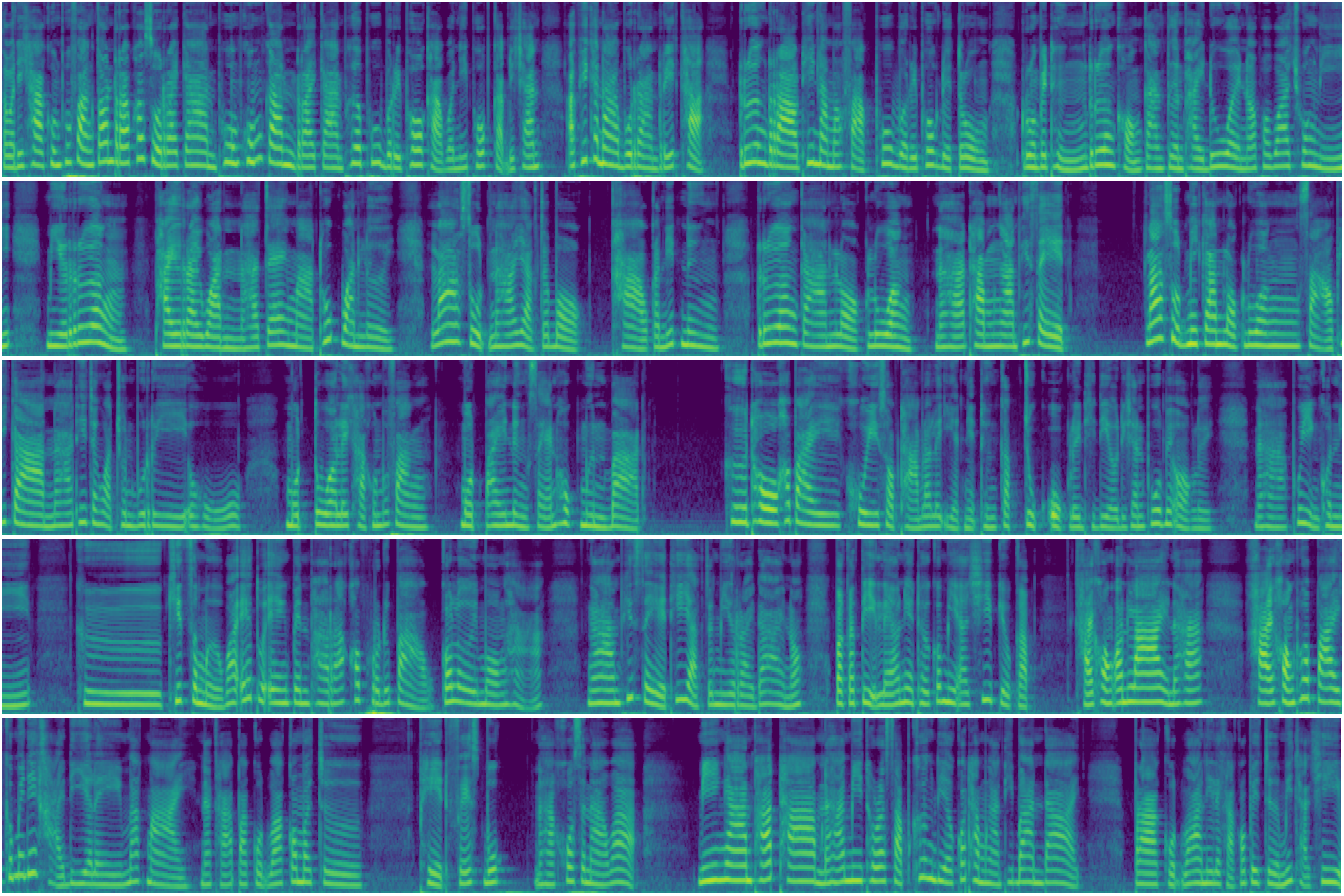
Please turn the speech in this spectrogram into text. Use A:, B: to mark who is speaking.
A: สวัสดีค่ะ คุณผู้ฟังต้อนรับเข้าสู่รายการภูมิคุ้มกันรายการเพื่อผู้บริโภคค่ะ วันนี้พบกับดิฉัน อภิคณาบุราริศค่ะ เรื่องราวที่นำมาฝากผู้บริโภคโดยตรง รวมไปถึงเรื่องของการเตือนภัยด้วยเนาะเพราะว่าช่วงนี้มีเรื่องภัยรายวันนะคะ แจ้งมาทุกวันเลย ล่าสุดนะคะ อยากจะบอกข่าวกันนิดนึง เรื่องการหลอกลวงนะคะทำงานพิเศษล่าสุดมีการหลอกลวงสาวพิการนะคะที่จังหวัดชนบุรีโอ้โห หมดตัวเลยค่ะคุณผู้ฟัง หมดไป 1 6 0 0 0 0 บาท คือโทรเข้าไปคุยสอบถามรายละเอียดเนี่ยถึงกับจุกอกเลยทีเดียวดิฉันพูดไม่ออกเลยนะคะ ผู้หญิงคนนี้คือคิดเสมอว่าเอ๊ะตัวเองเป็นภาระครอบครัวหรือเปล่า ก็เลยมองหางานพิเศษที่อยากจะมีรายได้เนาะปกติแล้วเนี่ยเธอก็มีอาชีพเกี่ยวกับขายของออนไลน์นะคะ ขายของทั่วไปก็ไม่ได้ขายดีอะไรมากมายนะคะ ปรากฏว่าก็มาเจอเพจ Facebook นะคะโฆษณาว่ามีงานพาร์ทไทม์นะคะมีโทรศัพท์เครื่องเดียวก็ทำงานที่บ้านได้ ปรากฏว่านี่เลยค่ะ ก็ไปเจอมิจฉาชีพ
